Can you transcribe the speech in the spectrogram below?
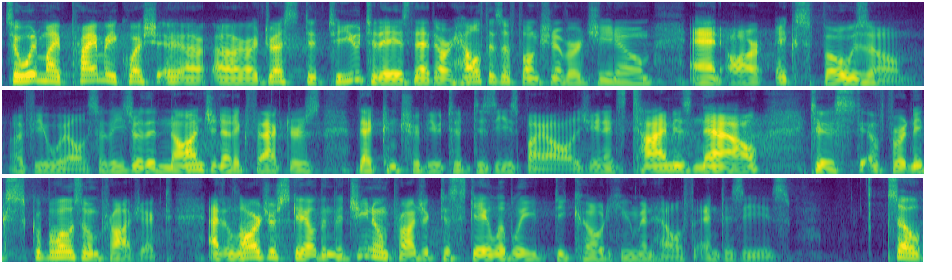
So what my primary question, uh, uh, address to, to you today is that our health is a function of our genome and our exposome if you will. So these are the non genetic factors that contribute to disease biology. And its time is now to, for an exposome project at a larger scale than the genome project to scalably decode human health and disease. So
